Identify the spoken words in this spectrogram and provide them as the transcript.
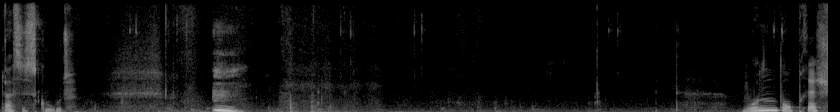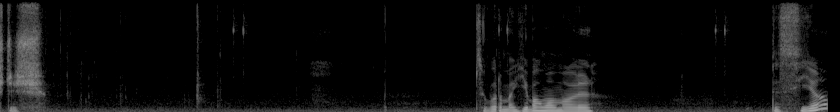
Das ist gut. Wunderprächtig. So, warte mal, hier machen wir mal das hier.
